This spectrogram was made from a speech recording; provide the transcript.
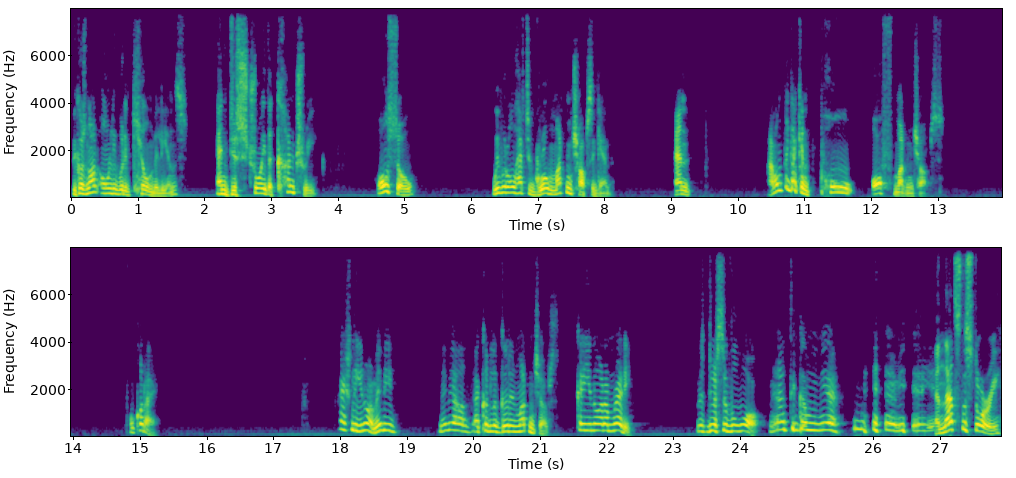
Because not only would it kill millions and destroy the country, also, we would all have to grow mutton chops again. And I don't think I can pull off mutton chops. Or could I? Actually, you know? Maybe, maybe I'll, I could look good in mutton chops. Okay, you know what? I'm ready. Let's do a civil war. Yeah, I think I'm, yeah. And that's the story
